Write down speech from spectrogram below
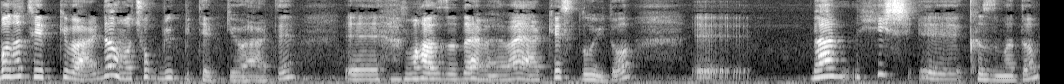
Bana tepki verdi ama çok büyük bir tepki verdi. E, mağazada hemen hemen herkes duydu. E, ben hiç e, kızmadım.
